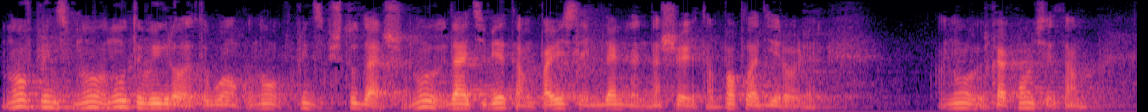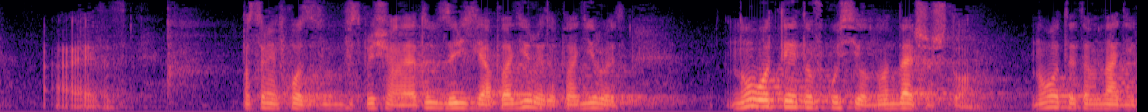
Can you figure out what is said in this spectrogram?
ну, в принципе, ну, ну ты выиграл эту гонку, ну, в принципе, что дальше? Ну, да, тебе там повесили медаль на, на шею, там, поаплодировали. Ну, как помните, там, а, этот, посторонний вход воспрещен, а тут зрители аплодируют, аплодируют. Ну, вот ты это вкусил, ну, дальше что? Ну, вот этого на день,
